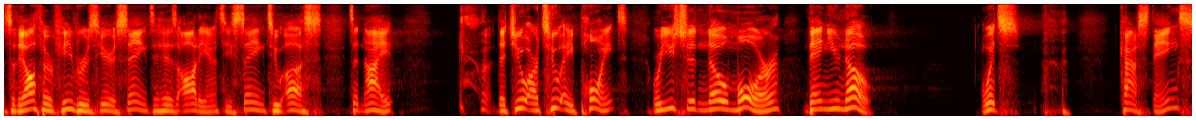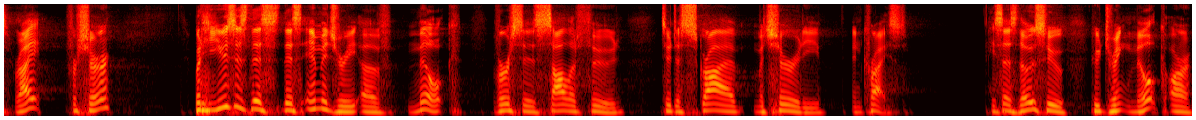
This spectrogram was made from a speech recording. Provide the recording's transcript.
So the author of Hebrews here is saying to his audience, he's saying to us tonight that you are to a point where you should know more than you know, which kind of stings, right? For sure. But he uses this, this imagery of milk versus solid food to describe maturity in Christ. He says, Those who, who drink milk are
